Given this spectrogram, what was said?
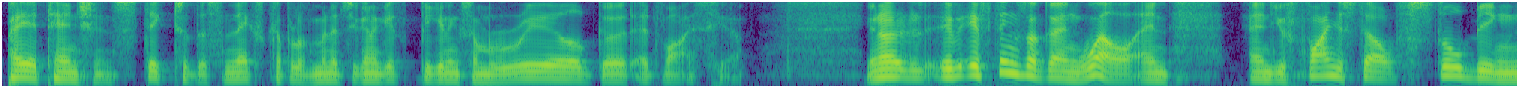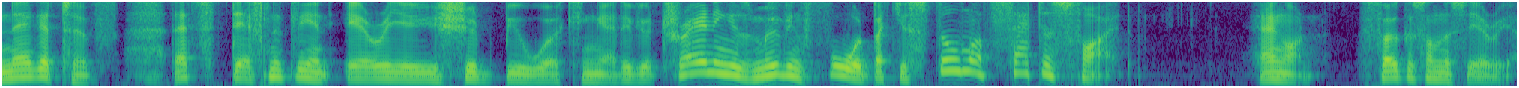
pay attention, stick to this next couple of minutes. You're going to be getting some real good advice here. You know, if, if things are going well and and you find yourself still being negative, that's definitely an area you should be working at. If your training is moving forward but you're still not satisfied, hang on, focus on this area.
